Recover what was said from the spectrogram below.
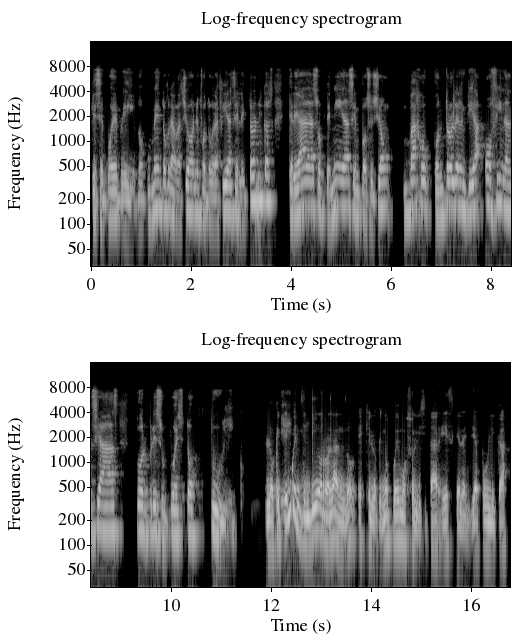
que se puede pedir. Documentos, grabaciones, fotografías electrónicas creadas, obtenidas en posesión bajo control de la entidad o financiadas por presupuesto público. Lo que tengo entendido, Rolando, es que lo que no podemos solicitar es que la entidad pública,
